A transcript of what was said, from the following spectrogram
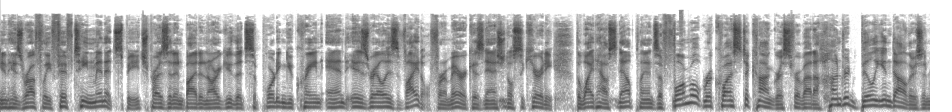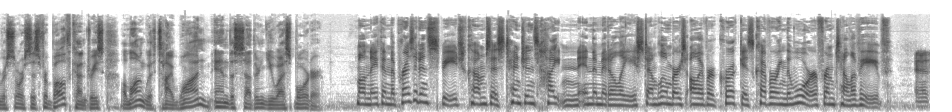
In his roughly 15 minute speech, President Biden argued that supporting Ukraine and Israel is vital for America's national security. The White House now plans a formal request to Congress for about $100 billion in resources for both countries, along with Taiwan and the southern U.S. border. Well, Nathan, the president's speech comes as tensions heighten in the Middle East, and Bloomberg's Oliver Crook is covering the war from Tel Aviv. And as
